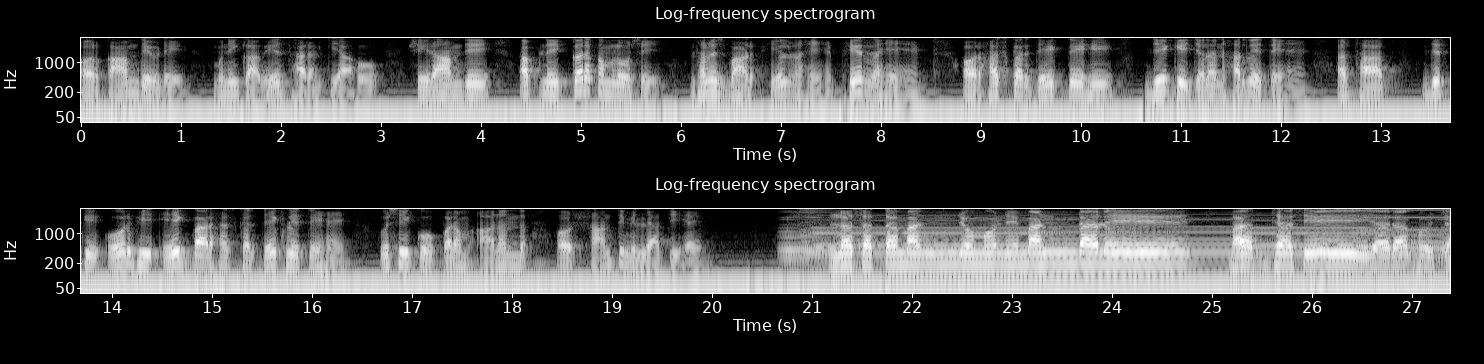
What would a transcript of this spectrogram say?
और कामदेव ने मुनि का वेश धारण किया हो। श्री राम जी अपने कर कमलों से धनुष बाण फेल रहे हैं, फेर रहे हैं और हंसकर देखते ही जी की जलन हर लेते हैं, अर्थात जिसकी ओर भी एक बार हंसकर देख लेते हैं, उसी को परम आनंद और शांति मिल जाती है। लसत मंजु मुनि मंडले, मध्य रघुचंदु,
